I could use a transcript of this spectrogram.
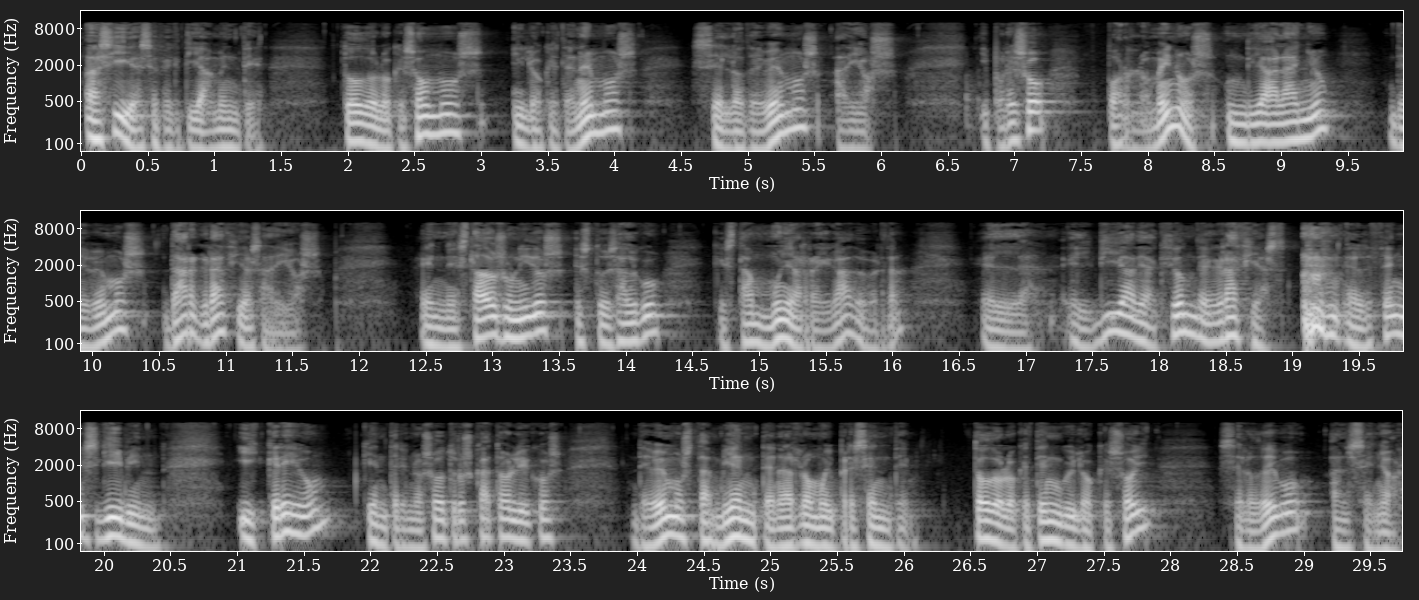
Así es efectivamente. Todo lo que somos y lo que tenemos se lo debemos a Dios. Y por eso, por lo menos un día al año, debemos dar gracias a Dios. En Estados Unidos esto es algo que está muy arraigado, ¿verdad? El, Día de Acción de Gracias, el Thanksgiving. Y creo que entre nosotros católicos debemos también tenerlo muy presente. Todo lo que tengo y lo que soy se lo debo al Señor.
